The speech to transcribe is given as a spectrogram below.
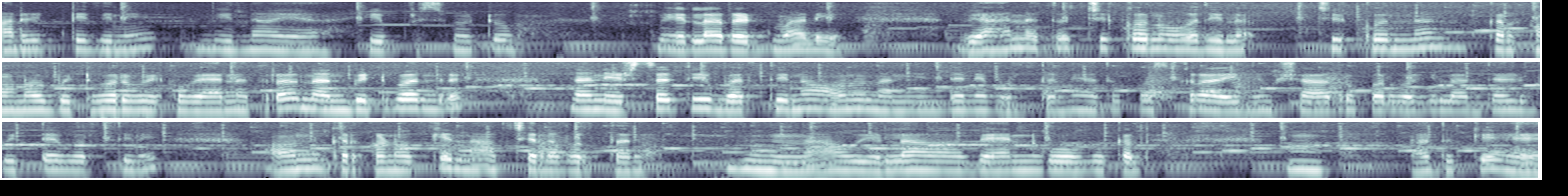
ಆರಿಟ್ಟಿದ್ದೀನಿ ಇನ್ನು ಇಬ್ಬರಿಸ್ಬಿಟ್ಟು ಎಲ್ಲ ರೆಡ್ ಮಾಡಿ ವ್ಯಾನ್ ಹತ್ರ ಚಿಕನ್ ಹೋಗೋದಿಲ್ಲ. ಚಿಕ್ಕನ್ನ ಕರ್ಕೊಂಡೋಗಿ ಬಿಟ್ಟು ಬರಬೇಕು. ವ್ಯಾನ್ ಹತ್ರ. ನಾನು ಬಿಟ್ಟು ಬಂದರೆ ನಾನು ಎಷ್ಟು ಸತಿ ಬರ್ತೀನೋ ಅವನು ನನ್ನ ಹಿಂದೆನೇ ಬರ್ತಾನೆ. ಅದಕ್ಕೋಸ್ಕರ ಐದು ನಿಮಿಷ ಆದರೂ ಪರವಾಗಿಲ್ಲ ಅಂತೇಳಿ ಬಿಟ್ಟೇ ಬರ್ತೀನಿ. ಅವನು ಕರ್ಕೊಂಡು ಹೋಗೋಕ್ಕೆ ನಾಲ್ಕು ಜನ ಬರ್ತಾರೆ. ನಾವು ಎಲ್ಲ ವ್ಯಾನ್ಗೆ ಹೋಗ್ಬೇಕಲ್ಲ. ಅದಕ್ಕೆ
